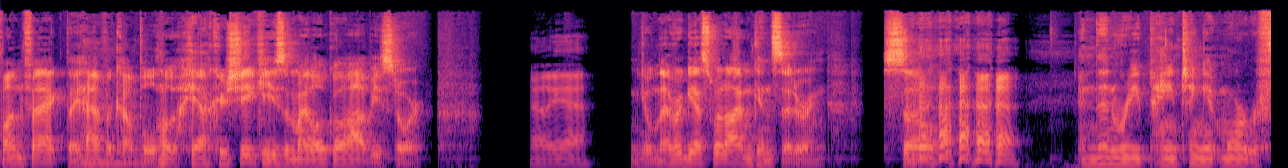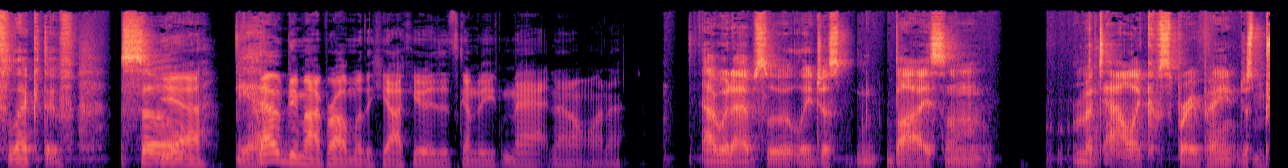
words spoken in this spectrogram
Fun fact: they have a couple of Hyaku Shikis in my local hobby store. Hell yeah. You'll never guess what I'm considering. So, and then repainting it more reflective. So, yeah. yeah. That would be my problem with the Hyaku is it's gonna be matte and I don't wanna. I would absolutely just buy some metallic spray paint. Just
